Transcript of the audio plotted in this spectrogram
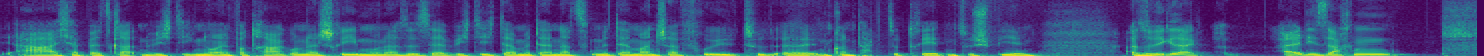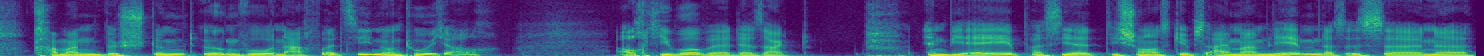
ja, ich habe jetzt gerade einen wichtigen neuen Vertrag unterschrieben und das ist sehr wichtig, da mit der, mit der Mannschaft früh zu, äh, in Kontakt zu treten, zu spielen. Also wie gesagt, all die Sachen kann man bestimmt irgendwo nachvollziehen und tue ich auch. Auch Tibor, der sagt, NBA passiert, die Chance gibt es einmal im Leben, das ist äh, eine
